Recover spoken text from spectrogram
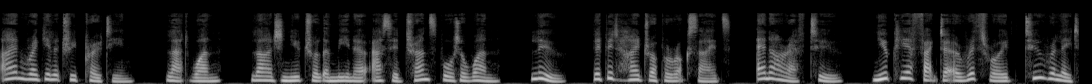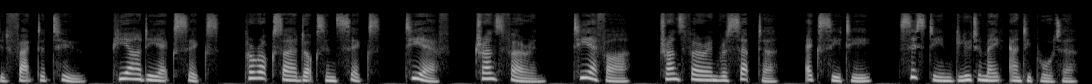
iron regulatory protein, LAT1, large neutral amino acid transporter 1, LU, lipid hydroperoxides, NRF2, nuclear factor erythroid 2 related factor 2, PRDX6, peroxiredoxin 6, TF, transferrin, TFR, transferrin receptor, XCT, cysteine glutamate antiporter.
